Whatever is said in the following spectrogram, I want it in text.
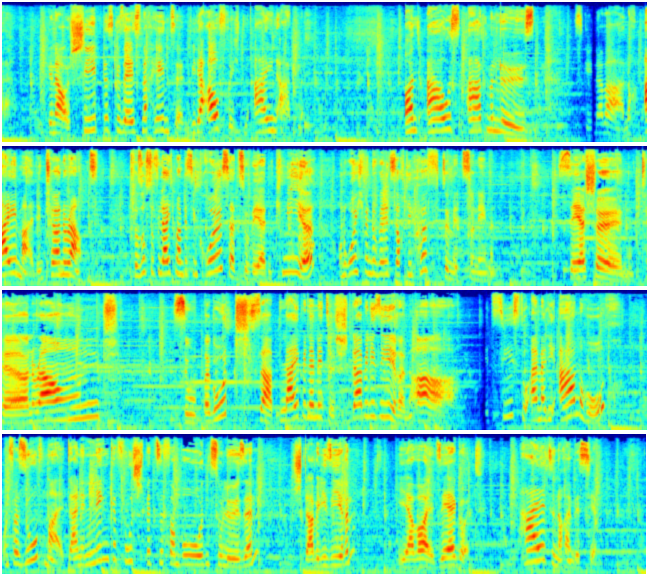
Genau, schieb das Gesäß nach hinten. Wieder aufrichten, einatmen. Und ausatmen, lösen. Wunderbar. Noch einmal den Turnaround. versuchst du vielleicht mal ein bisschen größer zu werden. Knie und ruhig, wenn du willst, auch die Hüfte mitzunehmen. Sehr schön. Turnaround. Super gut. So, bleib in der Mitte. Stabilisieren. Ah. Jetzt ziehst du einmal die Arme hoch und versuch mal, deine linke Fußspitze vom Boden zu lösen. Stabilisieren. Jawohl, sehr gut. Halte noch ein bisschen.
